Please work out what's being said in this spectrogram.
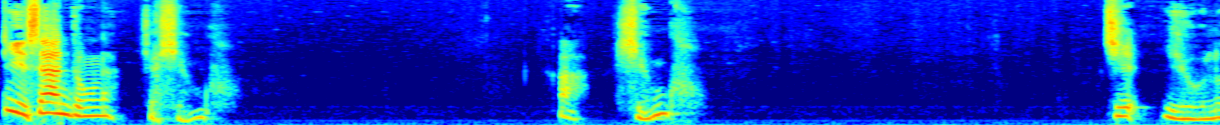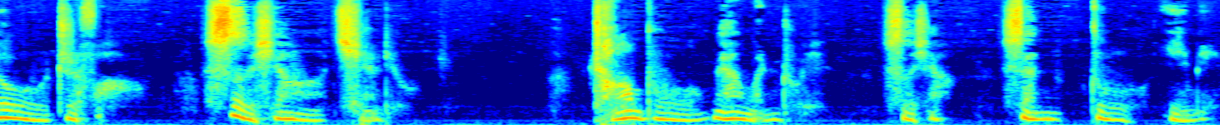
第三种呢，叫行苦，啊，行苦。即有漏之法，四相潜流，常不安稳主义，四相生住异灭，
